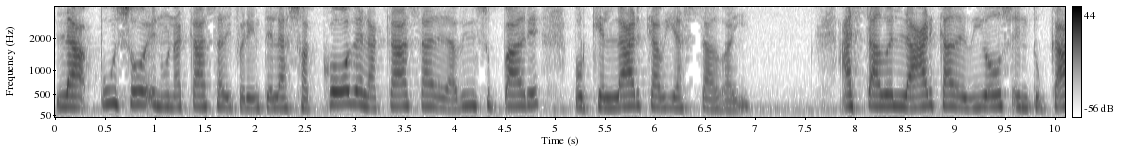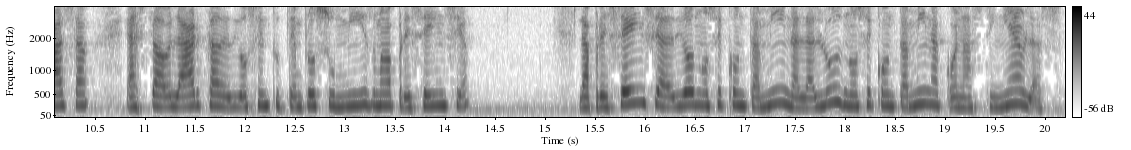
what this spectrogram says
La puso en una casa diferente, la sacó de la casa de David y su padre porque el arca había estado ahí. Ha estado el arca de Dios en tu casa, ha estado el arca de Dios en tu templo, su misma presencia. La presencia de Dios no se contamina, la luz no se contamina con las tinieblas.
